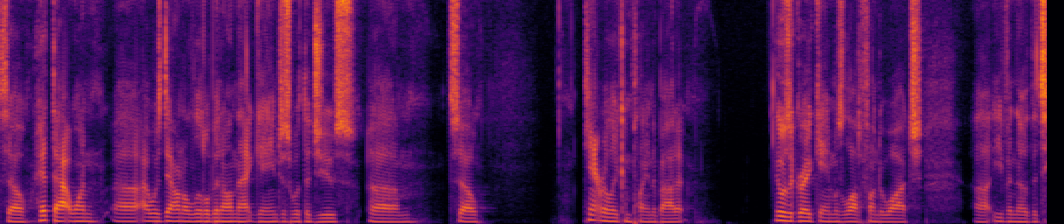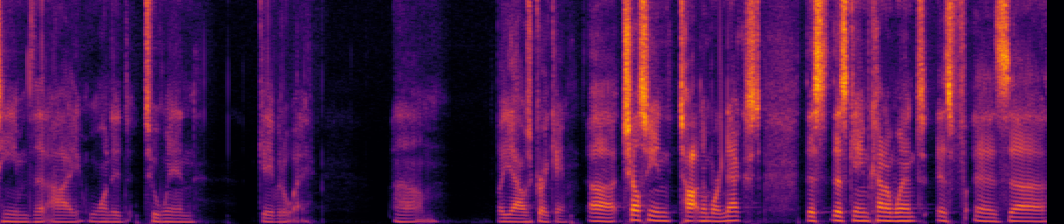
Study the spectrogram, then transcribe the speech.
So hit that one. Uh, I was down a little bit on that game just with the juice. Um, so can't really complain about it. It was a great game. It was a lot of fun to watch, uh, even though the team that I wanted to win gave it away. Um, but yeah, it was a great game. Uh, Chelsea and Tottenham were next. This this game kind of went as as uh,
